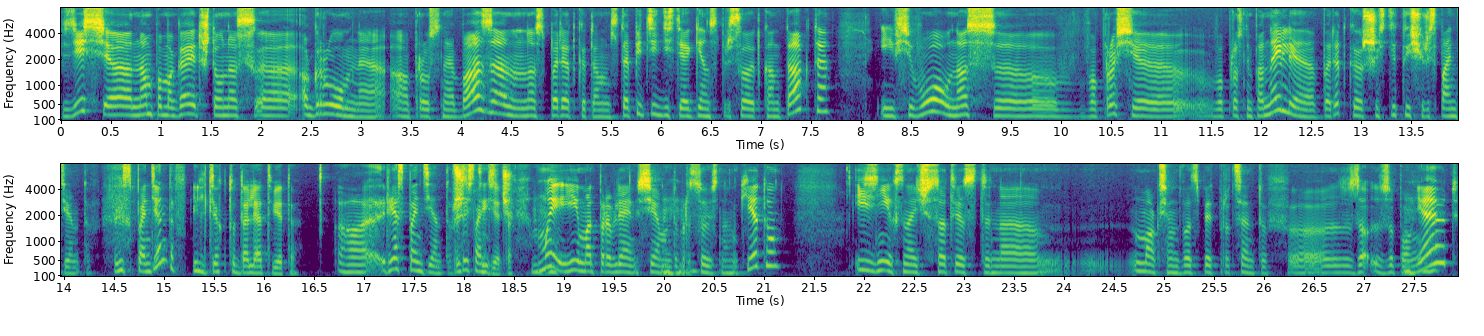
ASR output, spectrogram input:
здесь а, нам помогает, что у нас а, огромная опросная база, у нас порядка там, 150 агентств присылают контакты, и всего у нас в вопросе, в вопросной панели порядка 6 тысяч респондентов. Респондентов или тех, кто дали ответы? Респондентов, 6 тысяч. Угу. Мы им отправляем всем угу. добросовестную анкету. Из них, значит, соответственно, максимум 25% э, заполняют, угу.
